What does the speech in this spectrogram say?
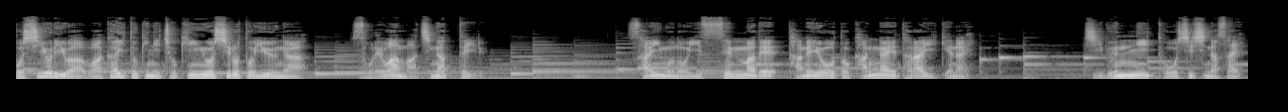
年寄りは若い時に貯金をしろと言うが、それは間違っている。最後の一銭まで貯めようと考えたらいけない。自分に投資しなさい。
